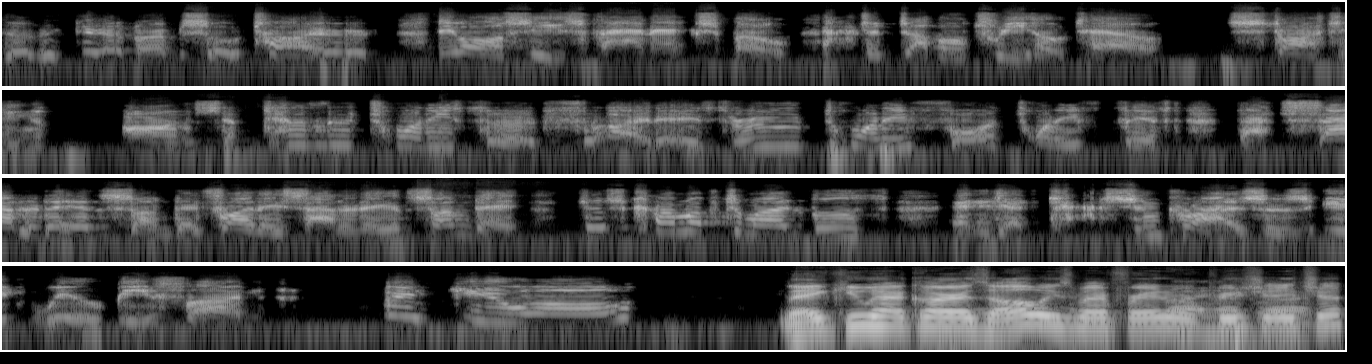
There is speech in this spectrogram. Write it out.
that again. I'm so tired. The All C's Fan Expo at the Doubletree Hotel, starting on September 23rd, Friday through 24th, 25th. That's Saturday and Sunday, Friday, Saturday, and Sunday. Just come up to my booth and get cash and prizes. It will be fun. Thank you all. Thank you, Hecklar, as always, my friend. We Bye, appreciate you.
